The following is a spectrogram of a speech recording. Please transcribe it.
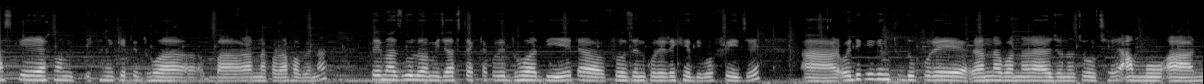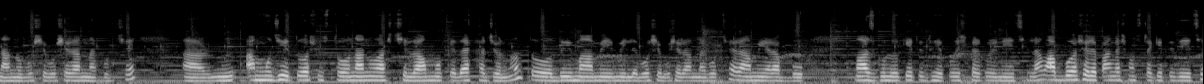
আজকে এখন এখানে কেটে ধোয়া বা রান্না করা হবে না, তো এই মাছগুলো আমি জাস্ট একটা করে ধোয়া দিয়ে এটা ফ্রোজেন করে রেখে দিব ফ্রিজে আর ওইদিকে কিন্তু দুপুরে রান্না বান্নার আয়োজনও চলছে, আম্মু আর নানু বসে বসে রান্না করছে। আর আম্মু যেহেতু অসুস্থ, নানু আসছিল আম্মুকে দেখার জন্য, তো দুই মা মেয়ে মিলে বসে বসে রান্না করছে। আর আমি আর আব্বু মাছগুলো কেটে ধুয়ে পরিষ্কার করে নিয়েছিলাম। আব্বু আসলে পাঙ্গাস মাছটা কেটে দিয়েছে।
